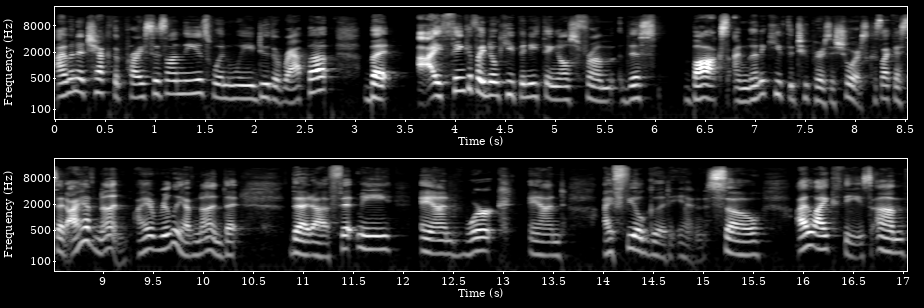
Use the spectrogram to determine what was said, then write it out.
I'm gonna check the prices on these when we do the wrap up, but I think if I don't keep anything else from this box, I'm gonna keep the two pairs of shorts because like I said, I have none. I really have none that, that uh, fit me and work and I feel good in. So I like these. Um,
